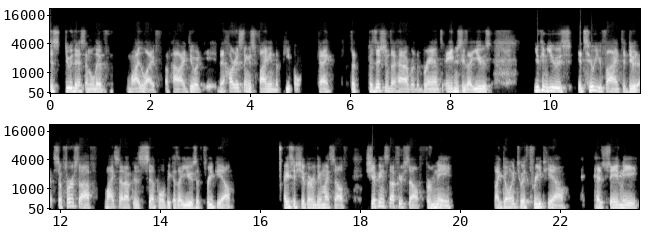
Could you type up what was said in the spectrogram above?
just do this and live my life of how I do it. The hardest thing is finding the people. Okay the positions I have or the brands, agencies I use, you can use it's who you find to do this. So first off, my setup is simple because I use a 3PL. I used to ship everything myself. Shipping stuff yourself for me by going to a 3PL has saved me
